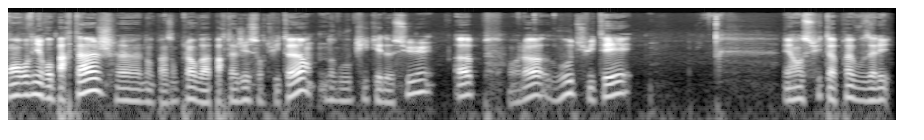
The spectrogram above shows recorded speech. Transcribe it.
pour en revenir au partage, donc par exemple là, on va partager sur Twitter. Donc, vous cliquez dessus, hop, voilà, vous tweetez. Et ensuite, après, vous allez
